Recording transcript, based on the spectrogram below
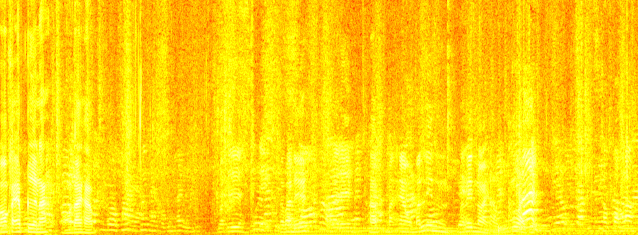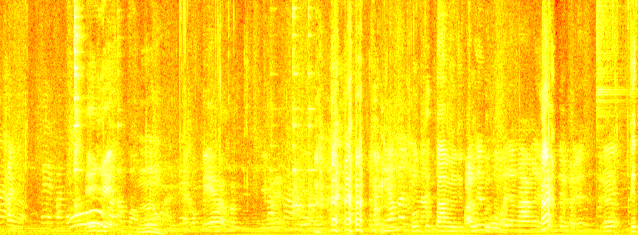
อ๋อเขาแอปเกลือนะ อ๋อได้ครับสวัสดีสวัสดีครับ มาแอลมาลินมาเล่นหน่อยบ้านเขากล่องเราใครวะอืมเดี๋ยวมาผมติดตามในยูทูบคุณตลอดฮะติด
